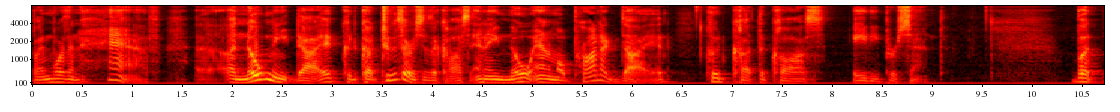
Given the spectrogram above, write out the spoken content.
by more than half. Uh, a no-meat diet could cut two-thirds of the cost, and a no-animal product diet could cut the cost 80%. But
